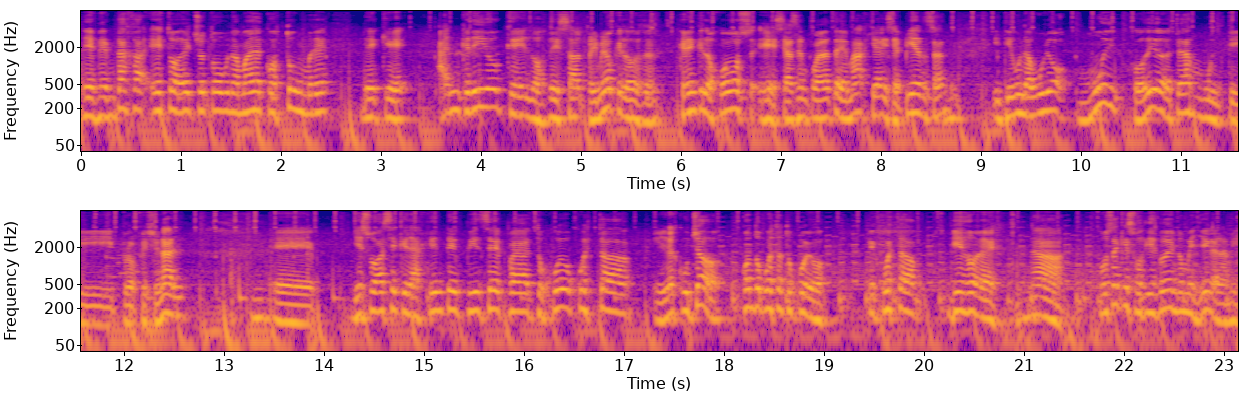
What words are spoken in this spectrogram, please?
Desventaja, esto ha hecho toda una mala costumbre de que han creído que los primero que los creen que los juegos eh, se hacen por arte de magia y se piensan y tiene un laburo muy jodido detrás multiprofesional Eh, y eso hace que la gente piense para tu juego cuesta y lo he escuchado ¿cuánto cuesta tu juego? Eh, cuesta 10 dólares nada sabés que esos 10 dólares no me llegan a mí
